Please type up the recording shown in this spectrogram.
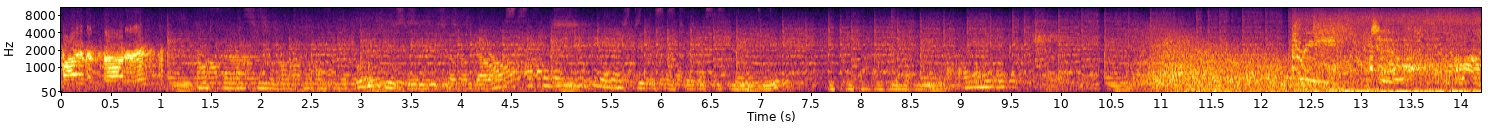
and soldering. Enfin, si nous rentrons dans une haute zone de turbulence, attachez et ajustez vos ceintures de sécurité et préparez-vous à vivre nouvelle Three, two, one.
